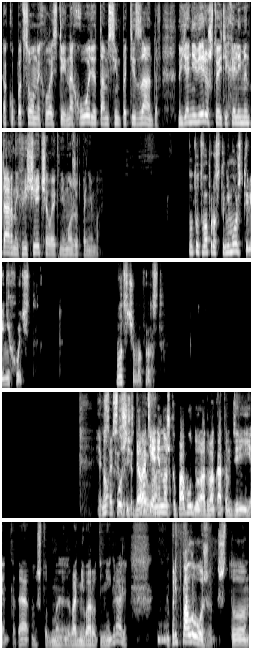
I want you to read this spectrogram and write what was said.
оккупационных властей, находит там симпатизантов, но я не верю, что этих элементарных вещей человек не может понимать. Ну тут вопрос-то не может или не хочет. Вот в чем вопрос-то. Я, ну, кстати, слушайте, давайте вам... я немножко побуду адвокатом Дериенко, да, чтобы мы в одни ворота не играли. Предположим, что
